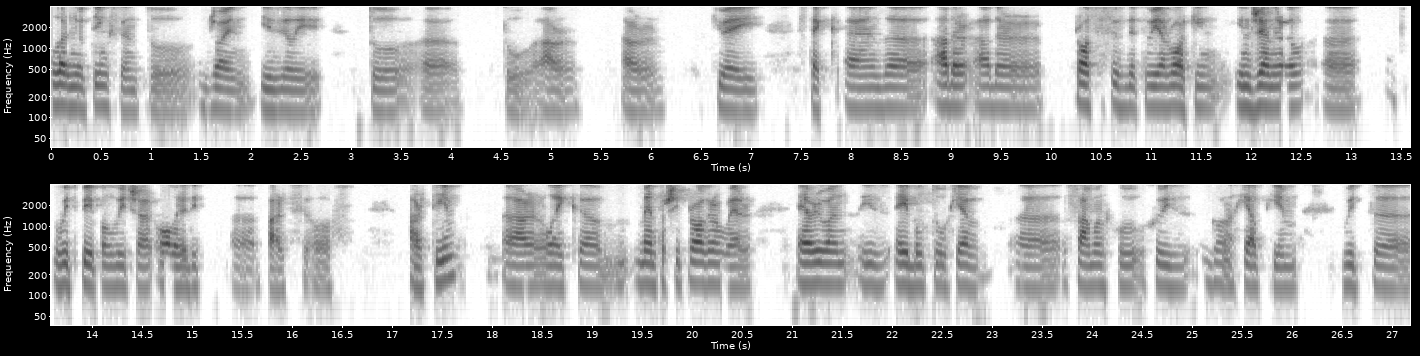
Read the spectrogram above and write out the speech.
learn new things and to join easily to uh, to our our QA stack and uh, other other processes that we are working in general uh, with people which are already uh, parts of our team are like a mentorship program where everyone is able to have uh, someone who who is going to help him with uh,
